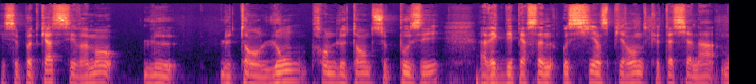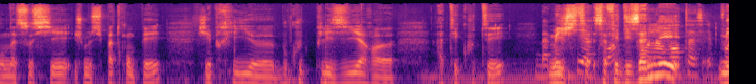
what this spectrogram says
Et ce podcast, c'est vraiment le, le temps long, prendre le temps de se poser avec des personnes aussi inspirantes que Tatiana, mon associé. Je ne me suis pas trompé. J'ai pris euh, beaucoup de plaisir euh, à t'écouter. Bah, mais ça, fait des années. mais.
